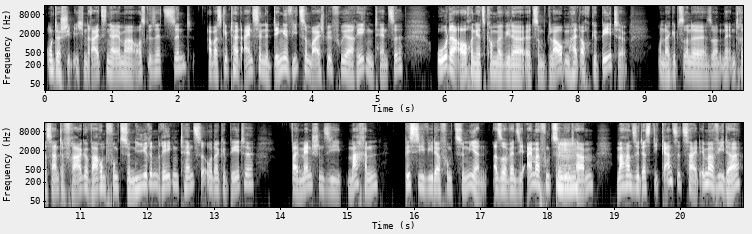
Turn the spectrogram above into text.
unterschiedlichen Reizen ja immer ausgesetzt sind. Aber es gibt halt einzelne Dinge, wie zum Beispiel früher Regentänze oder auch, und jetzt kommen wir wieder äh, zum Glauben, halt auch Gebete. Und da gibt so es eine, so eine interessante Frage, warum funktionieren Regentänze oder Gebete? Weil Menschen sie machen, bis sie wieder funktionieren. Also wenn sie einmal funktioniert mhm. haben, machen sie das die ganze Zeit, immer wieder,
